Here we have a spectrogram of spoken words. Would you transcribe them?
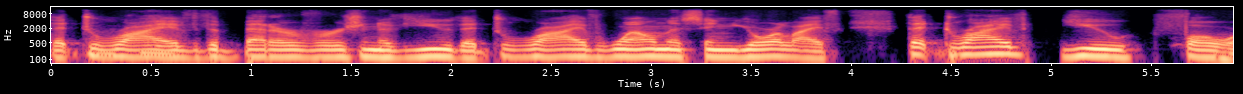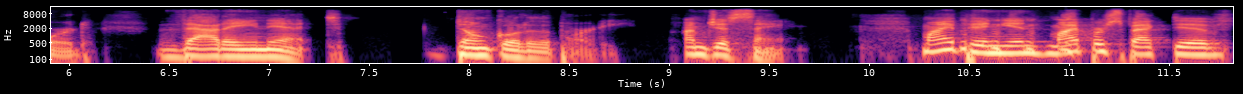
that Mm-hmm. drive the better version of you that drive wellness in your life that drive you forward. That ain't it. Don't go to the party. I'm just saying. My opinion my perspective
